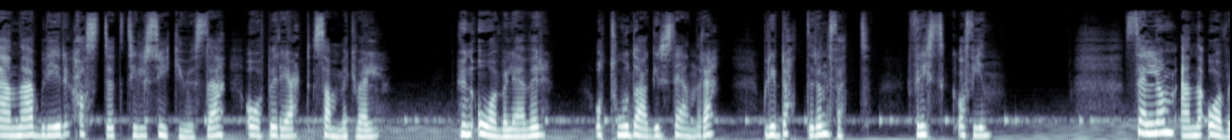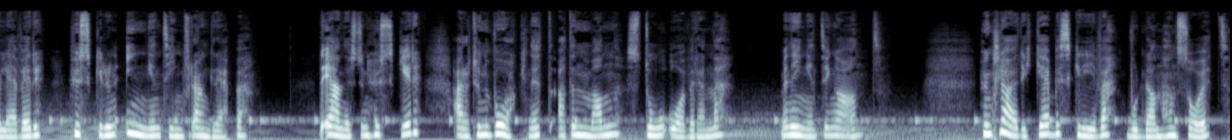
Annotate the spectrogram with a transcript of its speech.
Anna blir hastet til sykehuset og operert samme kveld. Hun overlever, og to dager senere blir datteren født, frisk og fin. Selv om Anna overlever, husker hun ingenting fra angrepet. Det eneste hun husker, er at hun våknet at en mann sto over henne, men ingenting annet. Hun klarer ikke beskrive hvordan han så ut.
